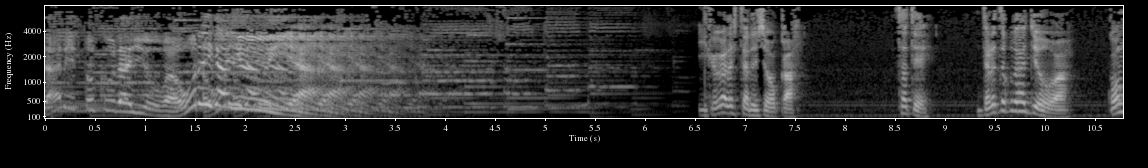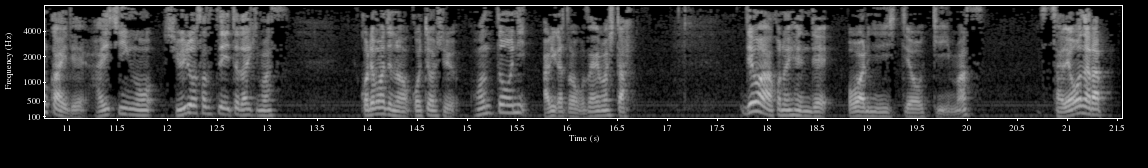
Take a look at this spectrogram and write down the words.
ダルトクラジオは俺が言うんや。いかがでしたでしょうか？さて、ダルトクラジオは今回で配信を終了させていただきます。これまでのご聴取、本当にありがとうございました。では、この辺で終わりにしておきます。さようなら。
